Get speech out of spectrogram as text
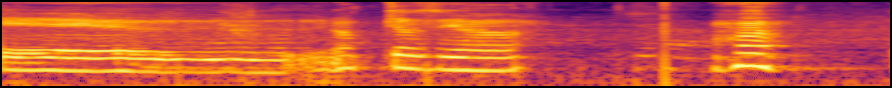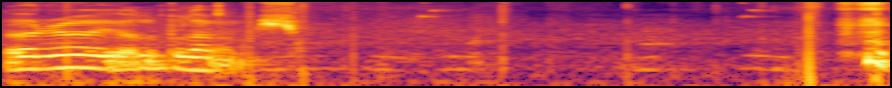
Eee ne yapacağız ya? Aha doğru yolu bulamamışım.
